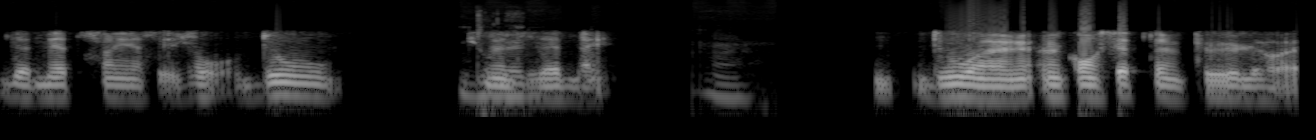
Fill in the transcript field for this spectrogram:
de mettre fin à ces jours. D'où je me disais, ben, d'où un, concept un peu là,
